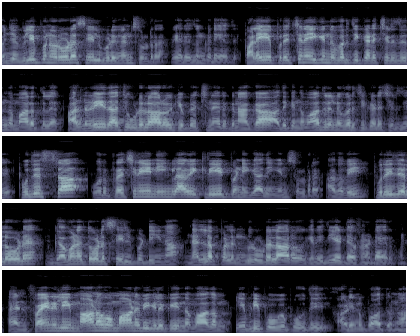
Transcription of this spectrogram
கொஞ்சம் விழிப்புணர்வோட செயல்படுங்கன்னு சொல்றேன். வேற எதுவும் கிடையாது. பழைய பிரச்சனைக்கு நிவர்த்தி கிடைச்சிருது இந்த மாதத்துல. ஆல்ரெடி ஏதாச்சும் உடல் ஆரோக்கிய பிரச்சனை இருக்குனாக்கா அதுக்கு இந்த மாதத்துல நிவர்த்தி கிடைச்சிருது. புதுசா ஒரு பிரச்சனையை நீங்களாவே கிரியேட் பண்ணிக்காதீங்கன்னு சொல்றேன். ஆகவே புரிதலோட கவனத்தோட செயல்பட்டீங்கன்னா நல்ல பலன்கள் உடல் ஆரோக்கிய ரீதியா டெஃபினட்டா இருக்கும். அண்ட் ஃபைனலி மாணவ மாணவிகளுக்கு இந்த மாதம் எப்படி போக போகுது அப்படின்னு பார்த்தோம்னா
